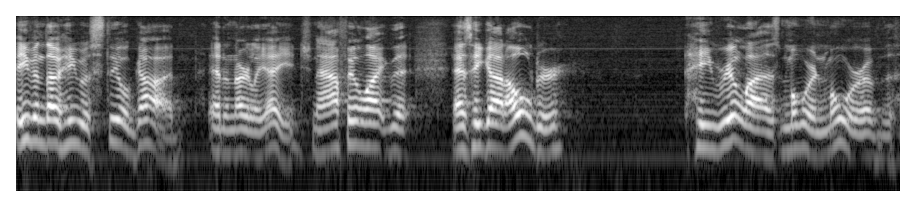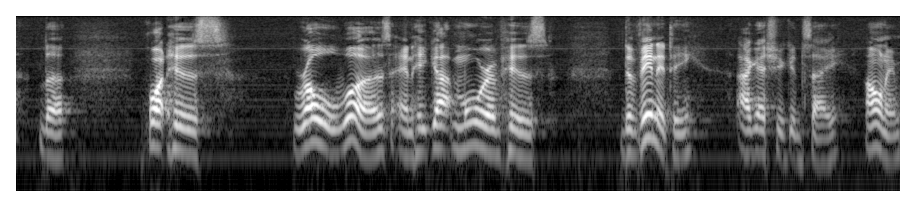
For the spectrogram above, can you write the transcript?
even though he was still God at an early age. Now I feel like that as he got older, he realized more and more of the, the what his role was, and he got more of his divinity, I guess you could say, on him.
